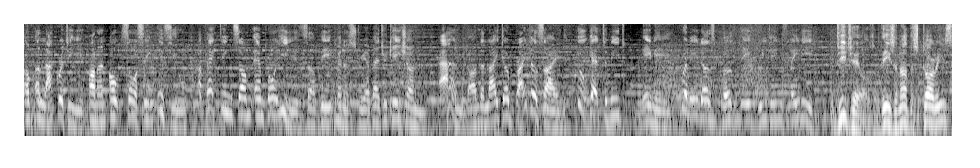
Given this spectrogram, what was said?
of alacrity on an outsourcing issue affecting some employees of the Ministry of Education. And on the lighter, brighter side, you'll get to meet Mamie, Grenada's birthday greetings lady. Details of these and other stories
